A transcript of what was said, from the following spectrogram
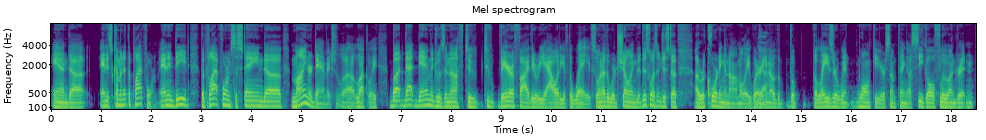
And, uh, and it's coming at the platform. And indeed, the platform sustained uh, minor damage, uh, luckily, but that damage was enough to to verify the reality of the wave. So, in other words, showing that this wasn't just a, a recording anomaly where Yeah. you know the, the the laser went wonky or something, a seagull flew under it, and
